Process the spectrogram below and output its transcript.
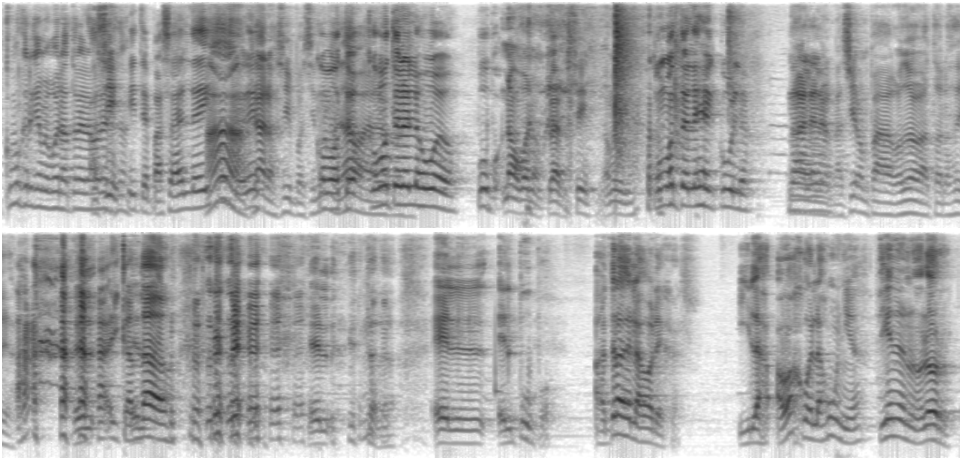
¿Cómo crees que me vuelve a traer la Así. oreja? Y te pasas el dedito. Ah, te claro, sí, pues si no ¿Cómo me te, daba, ¿cómo te lees los huevos? Pupo. No, bueno, claro, sí, lo mismo. ¿Cómo te lees el culo? No, No, la no. elongación pago yoga todos los días. El, candado. El, el, el pupo, atrás de las orejas y las, abajo de las uñas, tienen olor.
